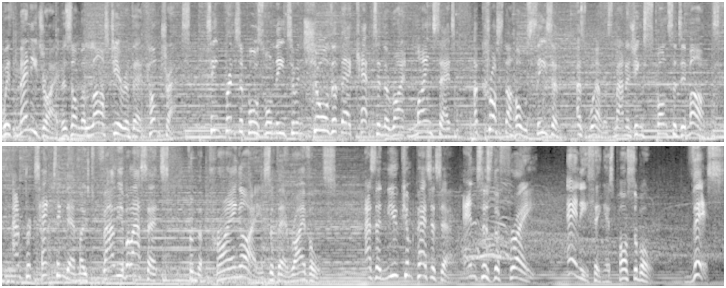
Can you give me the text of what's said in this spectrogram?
With many drivers on the last year of their contracts, team principals will need to ensure that they're kept in the right mindset across the whole season, as well as managing sponsor demands and protecting their most valuable assets from the prying eyes of their rivals. As a new competitor enters the fray, anything is possible. This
